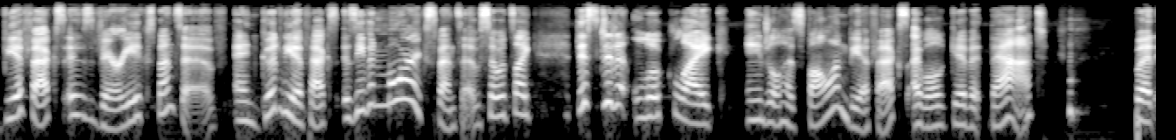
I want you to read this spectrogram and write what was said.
vfx is very expensive and good vfx is even more expensive so it's like this didn't look like angel has fallen vfx i will give it that but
